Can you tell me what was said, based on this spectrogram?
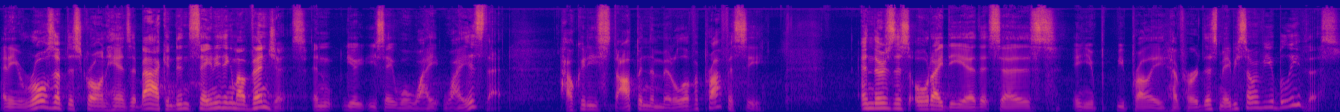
And he rolls up the scroll and hands it back and didn't say anything about vengeance. And you, you say, well, why, why is that? How could he stop in the middle of a prophecy? And there's this old idea that says, and you, you probably have heard this, maybe some of you believe this.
